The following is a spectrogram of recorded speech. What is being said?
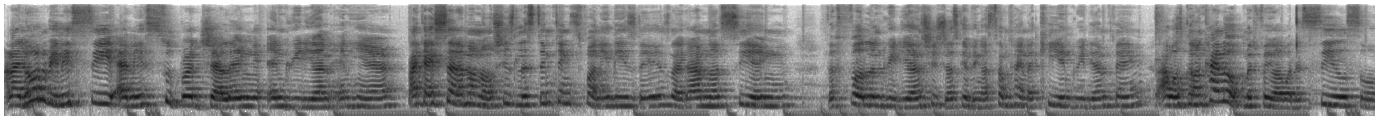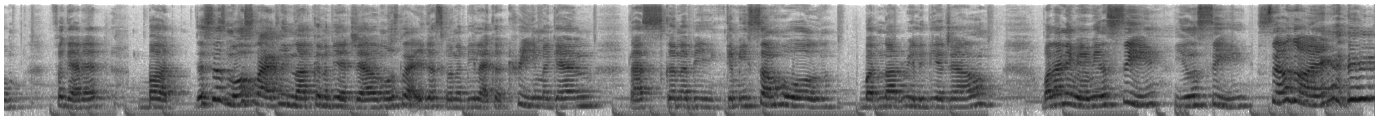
And I don't really see any super gelling ingredient in here. Like I said, I don't know, she's listing things funny these days. Like I'm not seeing the full ingredients. She's just giving us some kind of key ingredient thing. I was gonna kind of open it for y'all when it's sealed, so forget it. But this is most likely not to be a gel. Most likely just to be like a cream again. That's to be give me some hold but not really be a gel. But anyway we'll see. You'll see. Still going.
